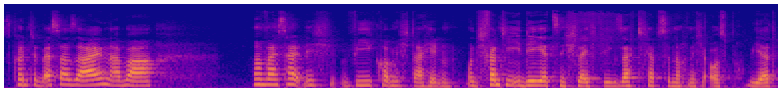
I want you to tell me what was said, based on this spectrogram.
es könnte besser sein, aber man weiß halt nicht, wie komme ich da hin. Und ich fand die Idee jetzt nicht schlecht. Wie gesagt, ich habe sie noch nicht ausprobiert.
